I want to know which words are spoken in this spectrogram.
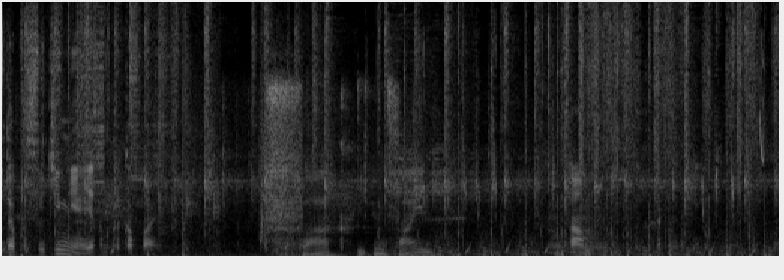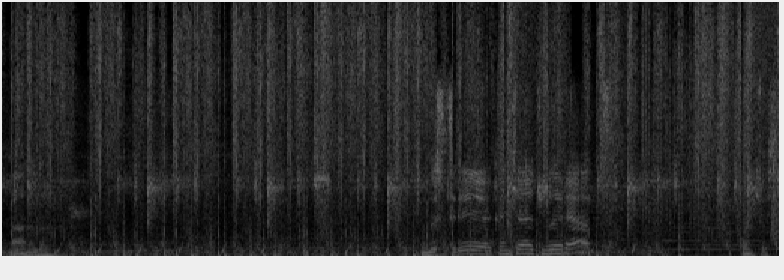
Да, посвети мне, а я там прокопаю. Fuck, you fine. Ну там. А, ну да. Быстрее, кончается заряд. Кончился.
